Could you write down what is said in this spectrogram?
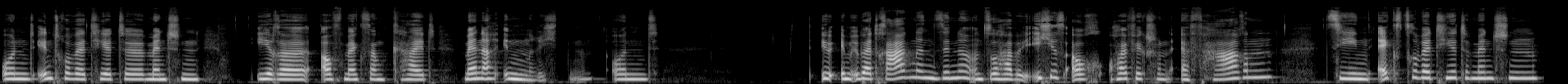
und introvertierte Menschen ihre Aufmerksamkeit mehr nach innen richten. Und im übertragenen Sinne, und so habe ich es auch häufig schon erfahren, ziehen extrovertierte Menschen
